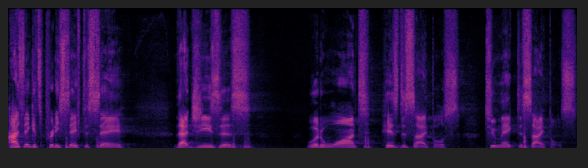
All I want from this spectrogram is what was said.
I think it's pretty safe to say that Jesus would want his disciples to make disciples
